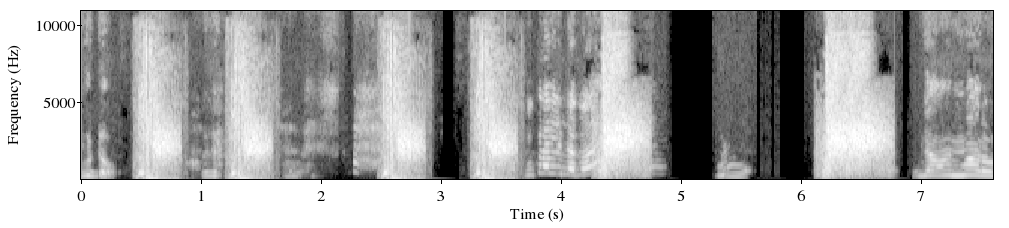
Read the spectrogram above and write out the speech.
કૂટો. મારો.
